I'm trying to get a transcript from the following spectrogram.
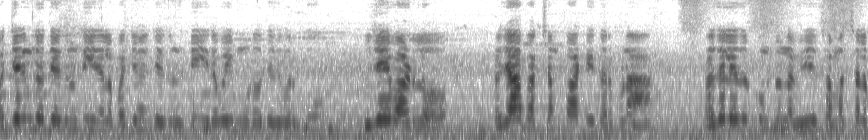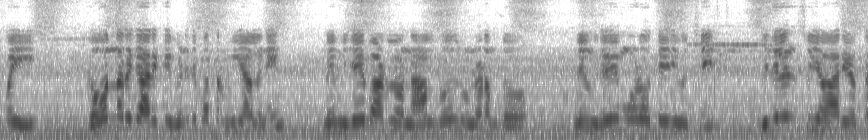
పద్దెనిమిదవ తేదీ నుండి ఈ నెల పద్దెనిమిదవ తేదీ నుండి ఇరవై మూడవ తేదీ వరకు విజయవాడలో ప్రజాపక్షం పార్టీ తరఫున ప్రజలు ఎదుర్కొంటున్న వివిధ సమస్యలపై గవర్నర్ గారికి వినతిపత్రం ఇవ్వాలని మేము విజయవాడలో నాలుగు రోజులు ఉండడంతో మేము ఇరవై మూడవ తేదీ వచ్చి విజిలెన్స్ వారి యొక్క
